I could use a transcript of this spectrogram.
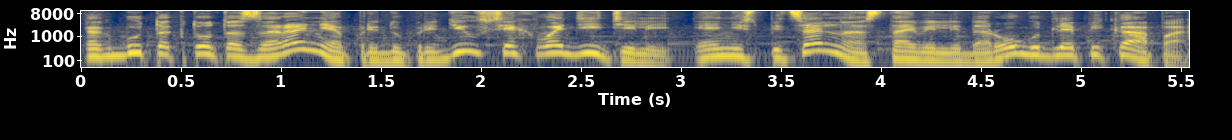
Как будто кто-то заранее предупредил всех водителей, и они специально оставили дорогу для пикапа.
